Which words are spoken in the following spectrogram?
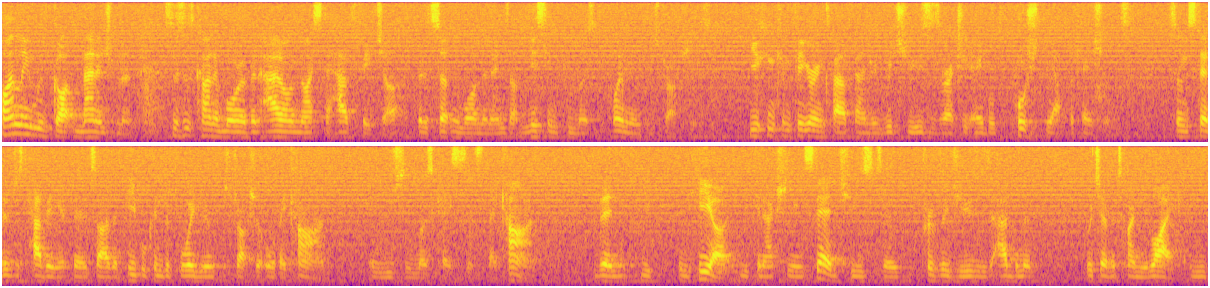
Finally, we've got management. So this is kind of more of an add-on, nice-to-have feature, but it's certainly one that ends up missing from most deployment infrastructures. You can configure in Cloud Foundry which users are actually able to push the applications. So instead of just having it that it's either people can deploy your infrastructure or they can't, and usually in most cases it's they can't, then you, in here you can actually instead choose to privilege users, add them at whichever time you like, and you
